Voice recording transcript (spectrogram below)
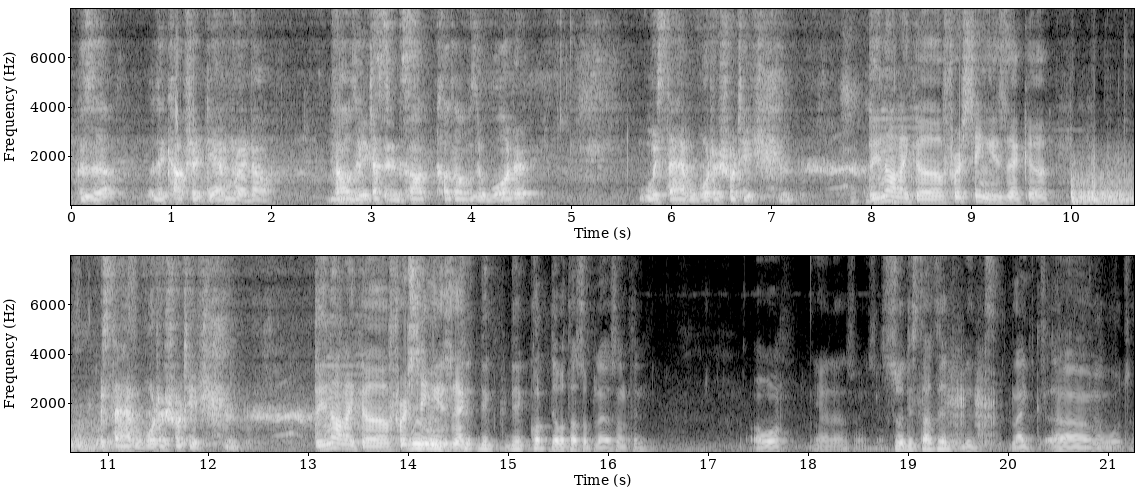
because uh, they captured them right now. Now they just sense. cut, cut off the water. We still have a water shortage. Do you know like uh, first thing is like uh, we still have a water shortage. Do you know like uh, first Wait, thing wait, is like they, they cut the water supply or something. Or what? Yeah, that's what I said. So they started with like um, Yeah, water.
